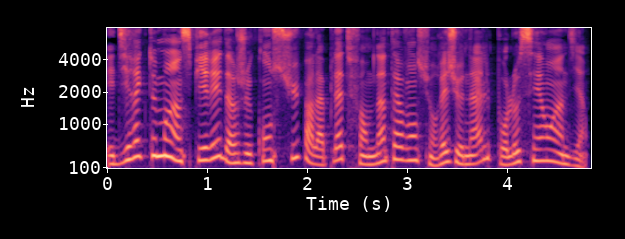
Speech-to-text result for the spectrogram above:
est directement inspiré d'un jeu conçu par la plateforme d'intervention régionale pour l'océan Indien.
